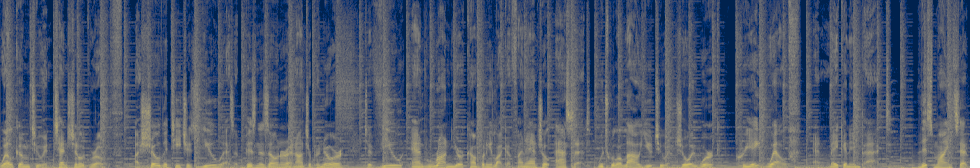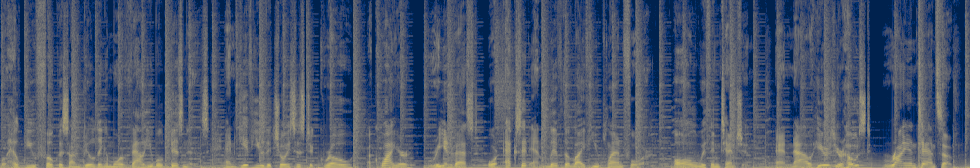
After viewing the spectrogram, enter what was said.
Welcome to Intentional Growth, a show that teaches you as a business owner and entrepreneur to view and run your company like a financial asset, which will allow you to enjoy work, create wealth, and make an impact. This mindset will help you focus on building a more valuable business and give you the choices to grow, acquire, reinvest, or exit and live the life you plan for, all with intention. And now here's your host, Ryan Tansom.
